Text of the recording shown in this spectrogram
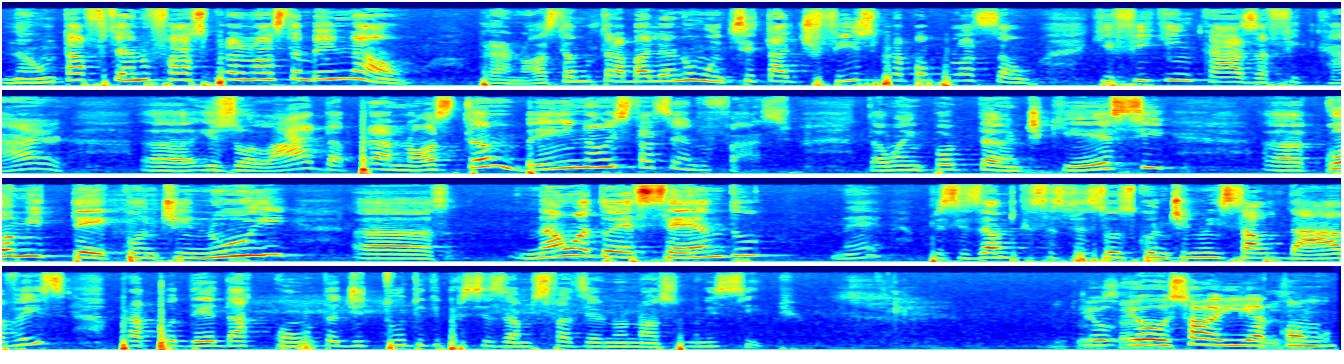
não está sendo fácil para nós também, não. Para nós estamos trabalhando muito. Se está difícil para a população que fica em casa ficar uh, isolada, para nós também não está sendo fácil. Então, é importante que esse uh, comitê continue uh, não adoecendo, né? Precisamos que essas pessoas continuem saudáveis para poder dar conta de tudo que precisamos fazer no nosso município. Eu, eu, só ia com,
